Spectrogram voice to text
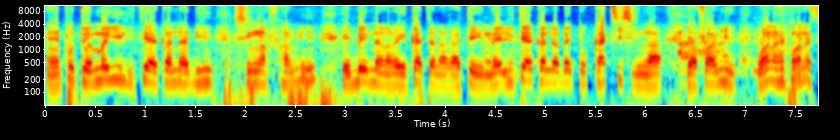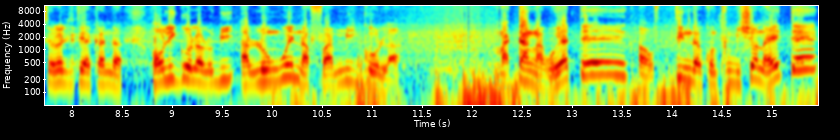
eh, mpo toyambaki lite ya kanda bi singa famille ebendanaka ekatanaka te mais lite ya kanda be tokati singa ya famille wana wana selo lite ya kanda orli gola alobi alongwe na famille gola matanga akoya te atinda contribution na ye te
